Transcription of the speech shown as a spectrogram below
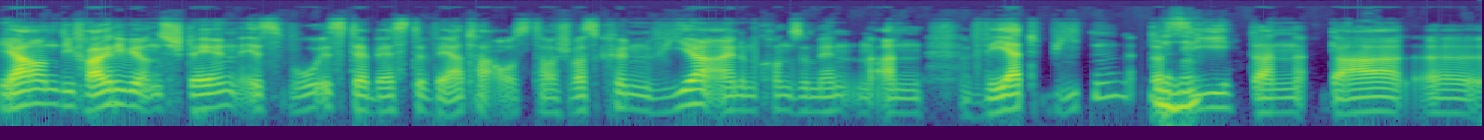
Ja, und die Frage, die wir uns stellen, ist, wo ist der beste Werteaustausch? Was können wir einem Konsumenten an Wert bieten, dass Mhm. sie dann da äh,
